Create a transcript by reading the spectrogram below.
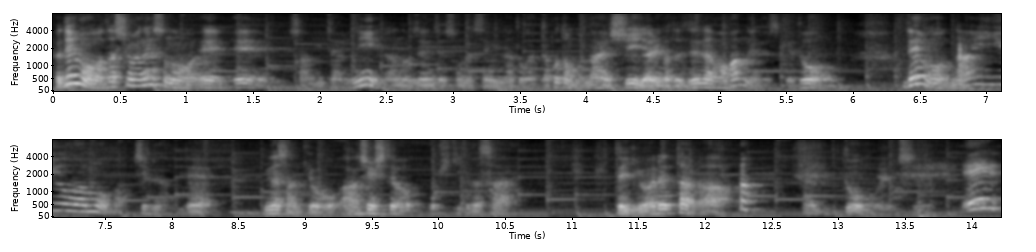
た、でも私はねその A, A さんみたいにあの全然そんなセミナーとかやったこともないしやり方全然わかんないんですけどでも内容はもうバッチリなんで皆さん今日安心してお聞きくださいって言われたら どう思います？え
